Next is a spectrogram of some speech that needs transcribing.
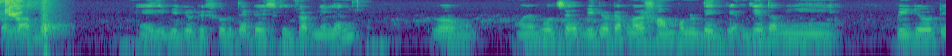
করলাম। এই যে ভিডিওটি শুরুতে একটা স্ক্রিনশট নিলেন এবং মানে বলছে ভিডিওটা আপনারা সম্পূর্ণ দেখবেন। যেহেতু আমি ভিডিওটি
